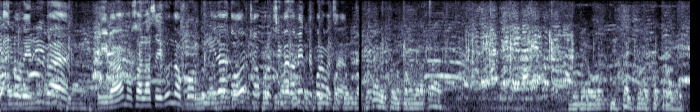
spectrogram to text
Ya lo derriba. Y vamos a la segunda oportunidad. 8 aproximadamente por avanzar. Número 26 son los controles.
